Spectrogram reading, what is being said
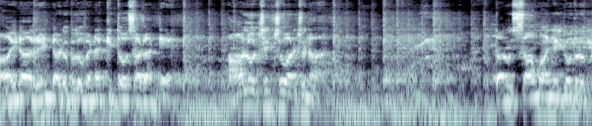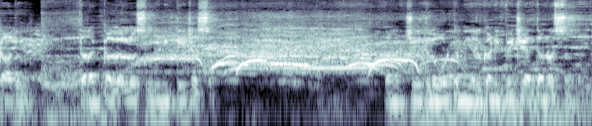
ఆయన రెండు అడుగులు వెనక్కి తోసాడంటే ఆలోచించు అర్జున. తను సామాన్య యోధుడు కాదు. తన కళ్ళల్లో సూర్యుని తేజస్సు. తన చేతిలో ఓటమి ఎరుకని విజయ ధనుస్సు.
